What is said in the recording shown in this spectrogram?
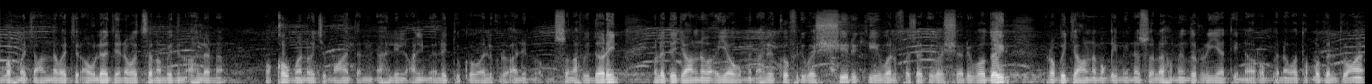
اللهم اجعلنا واجعل أولادنا واتسلم بين أهلنا وقوما وجماعة من أهل العلم أهل والقرآن والصلاح في الدارين ولا تجعلنا وإياهم من أهل الكفر والشرك والفساد والشر والضير. رب اجعلنا مقيمين الصلاة من ذرياتنا. ربنا وتقبل دعاء.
